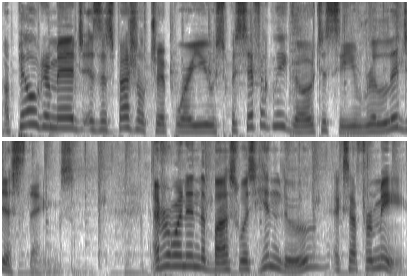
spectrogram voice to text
A pilgrimage is a special trip where you specifically go to see religious things. Everyone in the bus was Hindu except for me.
